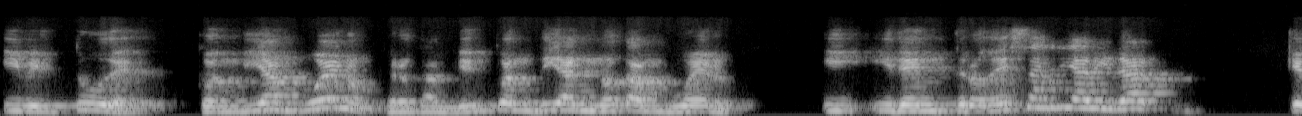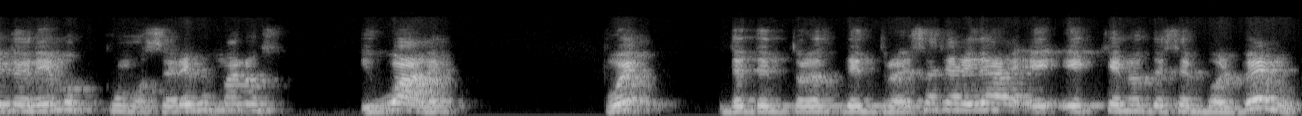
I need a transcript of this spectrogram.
y virtudes, con días buenos, pero también con días no tan buenos. Y, y dentro de esa realidad que tenemos como seres humanos iguales, pues dentro, dentro de esa realidad es, que nos desenvolvemos.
